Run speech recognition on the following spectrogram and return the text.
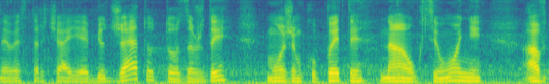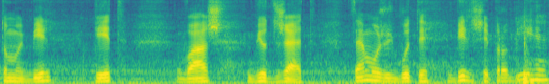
не вистачає бюджету, то завжди можемо купити на аукціоні автомобіль під ваш бюджет. Це можуть бути більші пробіги,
